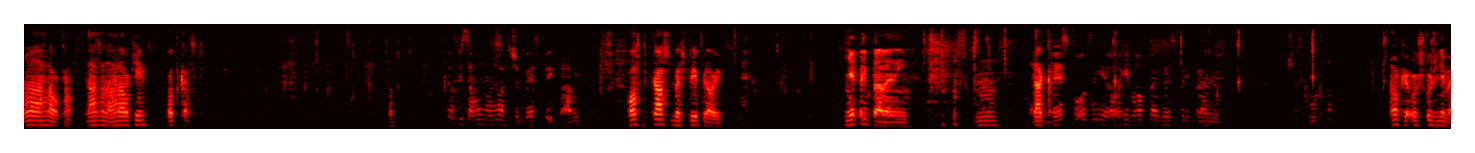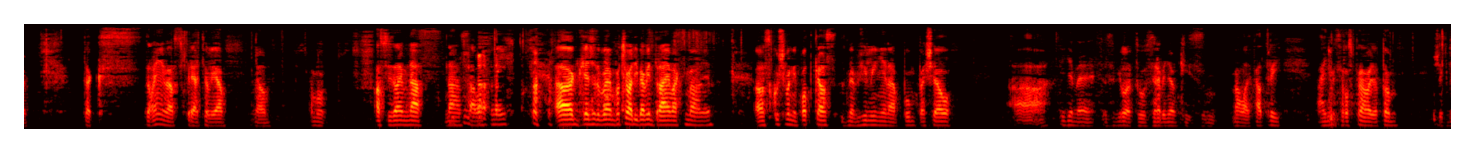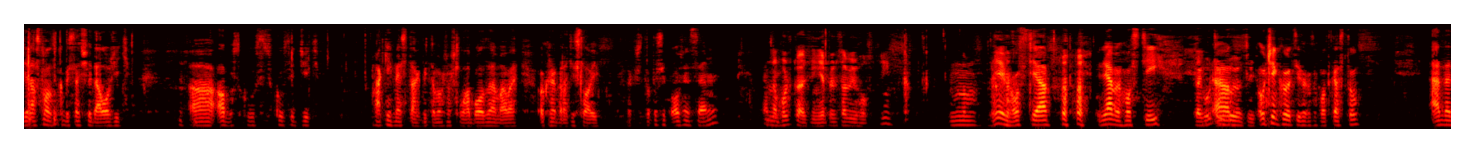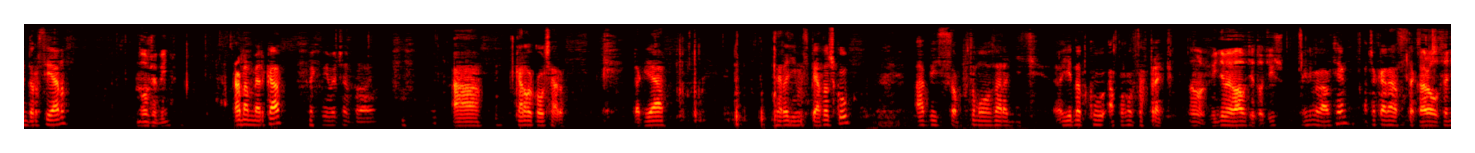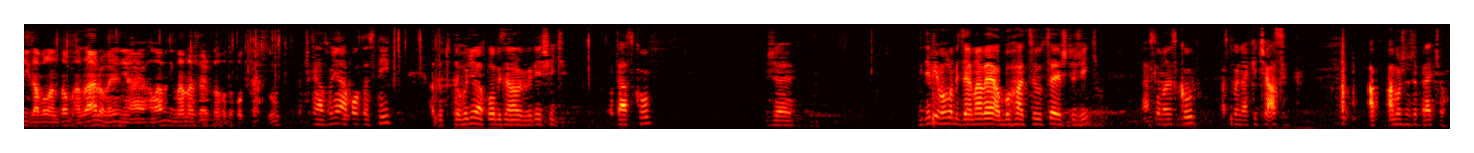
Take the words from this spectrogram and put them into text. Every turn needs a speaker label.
Speaker 1: nahrávka. Názov nahrávky, podcast.
Speaker 2: Teraz by sa mohol volať, že bez prípravy.
Speaker 1: Podcast bez prípravy.
Speaker 3: Nepripravený.
Speaker 1: Mm,
Speaker 2: Tak.
Speaker 1: tak,
Speaker 2: Bez pózy, o hip-hope, bez prípravy. Všetko ostatné.
Speaker 1: ok, už, už ideme. Tak, zdravím vás, priatelia. No, alebo asi zdravím nás, nás samotných. Keďže to budeme počúvať iba my traje maximálne. A skúšený podcast, sme v Žiline na Pumpe Shell a ideme z výletu z Rebeňovky z Malej Fatry a ideme sa rozprávať o tom, že kde na Slovensku by sa ešte dalo žiť a, alebo skús, skúsiť žiť v akých mestách by to možno šlo a bolo zaujímavé okrem Bratislavy. Takže toto si položím sem.
Speaker 3: No počkaj, si nepredstavíš hostí?
Speaker 1: No, nie hostia, nemáme hostí.
Speaker 3: Tak účinkujúci.
Speaker 1: Uh, účinkujúci tohto podcastu. Anden Dorsian,
Speaker 3: Môže byť.
Speaker 1: Roman Merka
Speaker 2: Pekný večer prajem.
Speaker 1: a Karol Kolčár. Tak ja zaradím spiatočku, aby som potom mohol zaradiť jednotku a pohnúť sa vpred.
Speaker 3: Áno, ideme v aute totiž.
Speaker 1: Ideme v aute a čaká nás, tak,
Speaker 3: Karol sedí za volantom a zároveň je aj hlavný manažér tohoto podcastu.
Speaker 1: čaká nás hodina a pol cesty a do túto hodinu a pol by sme mali vyriešiť otázku, že kde by mohlo byť zaujímavé a obohacujúce ešte žiť na Slovensku, aspoň nejaký čas a, a možno, že prečo.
